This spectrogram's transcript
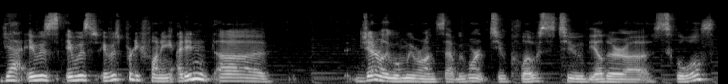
Yeah, it was it was it was pretty funny. I didn't uh generally when we were on set, we weren't too close to the other uh schools.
